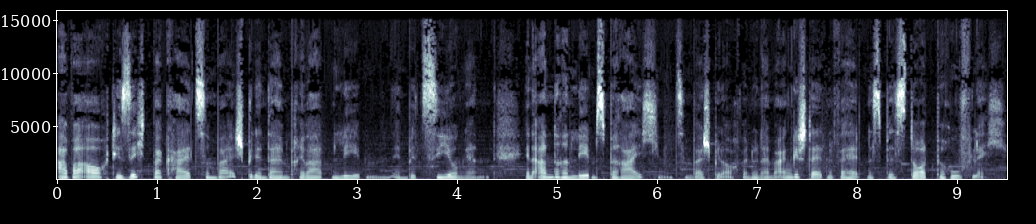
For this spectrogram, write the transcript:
Aber auch die Sichtbarkeit zum Beispiel in deinem privaten Leben, in Beziehungen, in anderen Lebensbereichen, zum Beispiel auch wenn du in einem Angestelltenverhältnis bist, dort beruflich.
